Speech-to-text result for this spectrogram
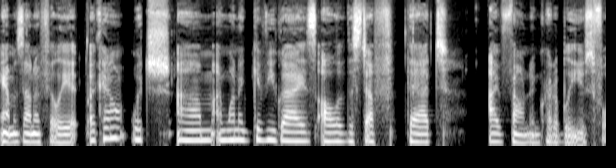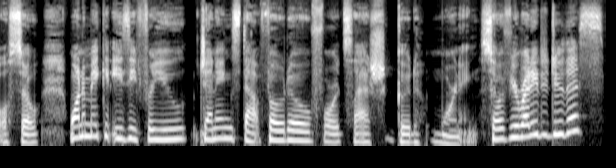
Amazon affiliate account, which um, I want to give you guys all of the stuff that I've found incredibly useful. So, want to make it easy for you. Jennings.photo forward slash good morning. So, if you're ready to do this,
